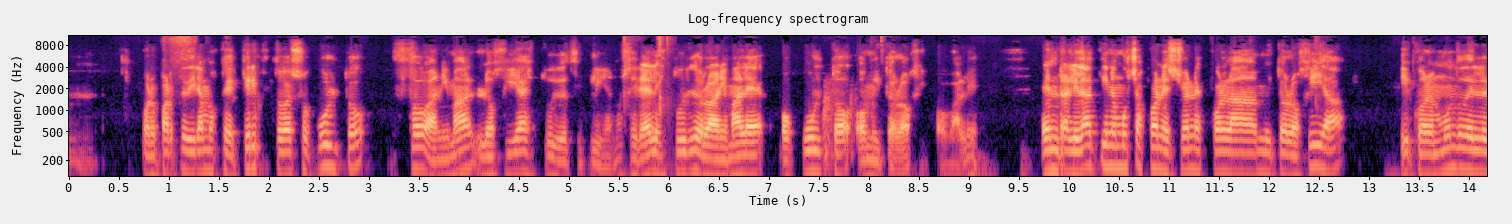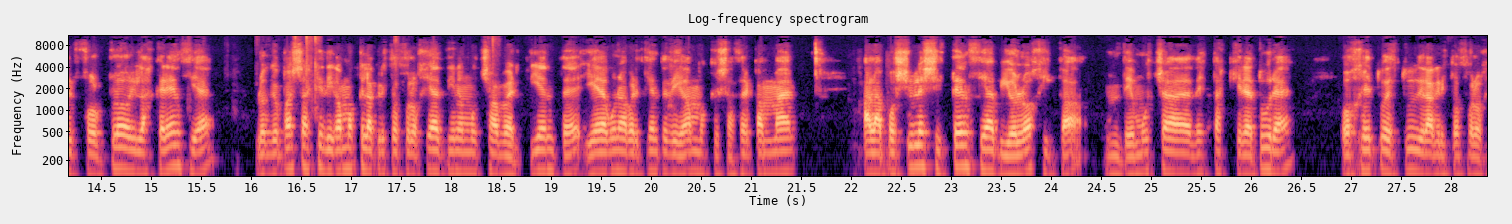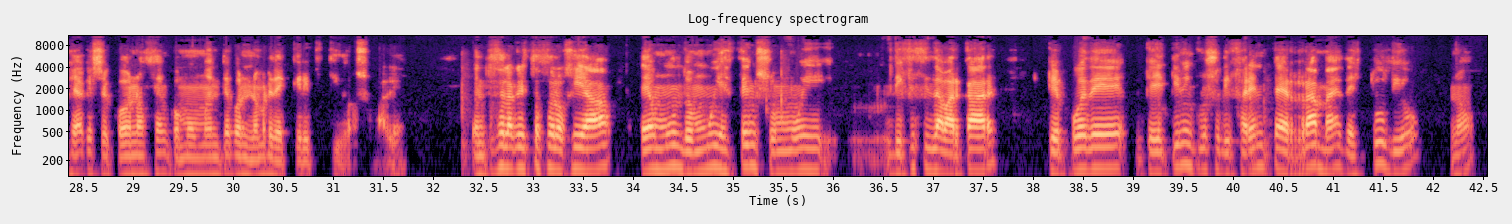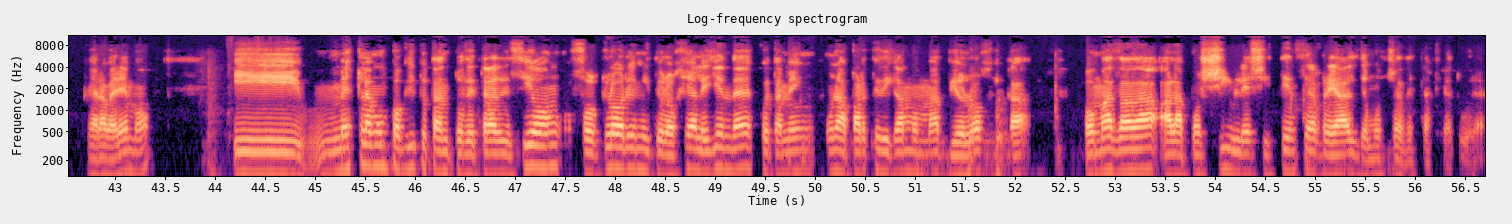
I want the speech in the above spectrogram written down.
por parte, diríamos que cripto es oculto zo animal, logía, estudio, disciplina, ¿no? Sería el estudio de los animales ocultos o mitológicos, ¿vale? En realidad tiene muchas conexiones con la mitología y con el mundo del folclore y las creencias. Lo que pasa es que digamos que la cristozoología tiene muchas vertientes y hay algunas vertientes, digamos, que se acercan más a la posible existencia biológica de muchas de estas criaturas, objeto de estudio de la cristozoología que se conocen comúnmente con el nombre de críptidos, ¿vale? Entonces la cristozoología es un mundo muy extenso, muy difícil de abarcar, que puede, que tiene incluso diferentes ramas de estudio, ¿no? Que ahora veremos, y mezclan un poquito tanto de tradición, folclore, mitología, leyendas, pues también una parte, digamos, más biológica o más dada a la posible existencia real de muchas de estas criaturas.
